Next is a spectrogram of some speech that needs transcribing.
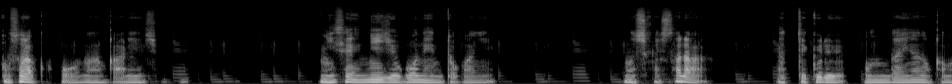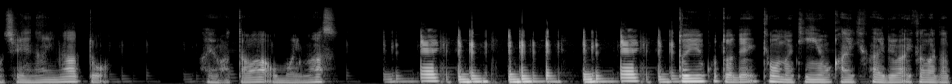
おそらくこうなんかあれでしょうね。2025年とかにもしかしたらやってくる問題なのかもしれないなと、あよはたは思います。ということで、今日の金曜会期ファイルはいかがだっ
